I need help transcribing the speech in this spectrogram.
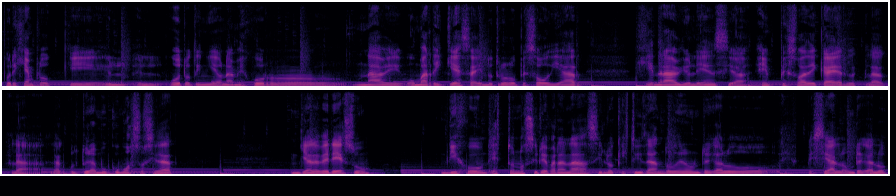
Por ejemplo, que el, otro tenía una mejor nave o más riqueza, el otro lo empezó a odiar, generaba violencia, empezó a decaer la, cultura muy como sociedad. Ya al ver eso, dijo, esto no sirve para nada si lo que estoy dando era un regalo especial, un regalo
